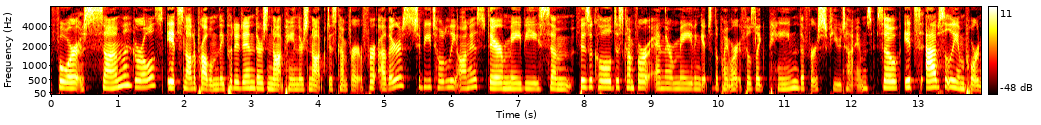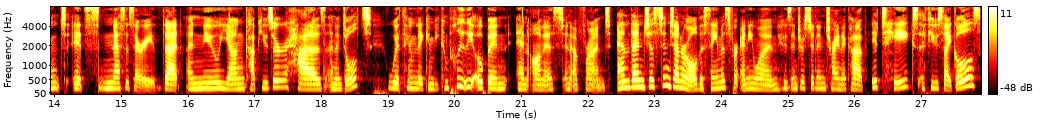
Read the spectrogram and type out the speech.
for some girls, it's not a problem. They put it in, there's not pain, there's not discomfort. For others, to be totally honest, there may be some physical discomfort and there may even get to the point where it feels like pain the first few times. So it's absolutely important, it's necessary that a new young cup user has an adult with whom they can be completely open and honest and upfront. And then, just in general, the same as for anyone who's interested in trying a cup, it takes a few cycles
